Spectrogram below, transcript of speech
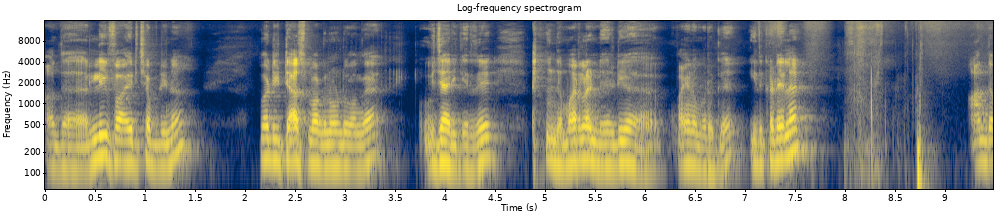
அந்த ரிலீஃப் ஆயிடுச்சு அப்படின்னா மறுபடியும் டாஸ்மாக் நோண்டுவாங்க விசாரிக்கிறது. இந்த மாதிரிலாம் நிறைய பயணம் இருக்குது இதுக்கடையில் அந்த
